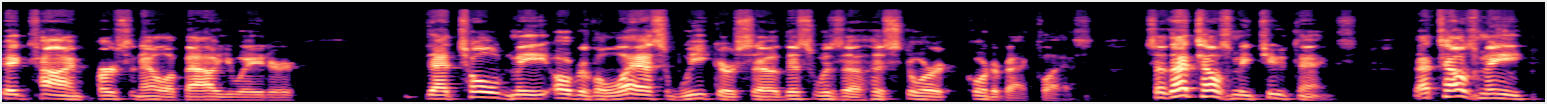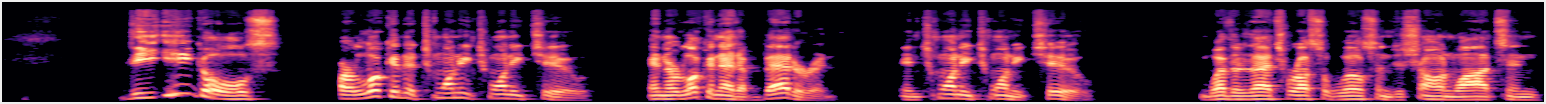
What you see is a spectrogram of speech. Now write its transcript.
big time personnel evaluator that told me over the last week or so this was a historic quarterback class. So that tells me two things. That tells me the Eagles are looking at 2022 and they're looking at a veteran in 2022, whether that's Russell Wilson, Deshaun Watson,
